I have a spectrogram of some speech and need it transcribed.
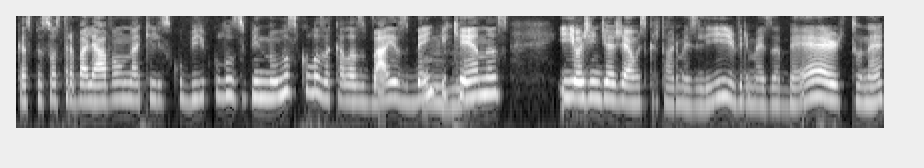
que as pessoas trabalhavam naqueles cubículos minúsculos, aquelas baias bem uhum. pequenas, e hoje em dia já é um escritório mais livre, mais aberto, né?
